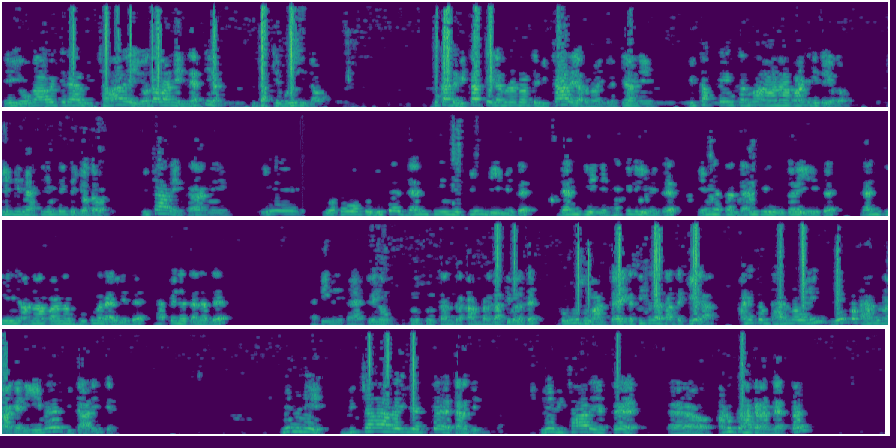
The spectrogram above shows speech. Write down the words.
ඒ යෝගාවචරය විචාරය යොදවන්නේ නැතිනම් විතක්කේ මුල සිඳනවා. මොකද විතක්කේ ලැබුණකොට විචාරය ලැබනවා කියලා කියන්නේ විතක්කයෙන් කරන ආනාපාන හිත යොදවනවා. පින්දීම හැකීමේ හිත යොදවන. ਵਿਚාරයෙන් කරන්නේ ඒ යොදවපු හිත දැන් තියෙන්නේ පින්දීමේද දැන් තියෙන්නේ හැකිලීමේද එහෙම නැත්නම් දැන් තියෙන්නේ උදරයේද දැන් තියෙන්නේ ආනාපාන හුස්ම රැල්ලේද හැපෙන තැනද ඇති වෙන නිසා ඇති වෙන කුළුසුල් තන්ත්‍ර කම්පන ගතිවලද උණුසුමක්ද ඒක සිතල සද්ද කියලා අනිකුත් ධර්ම වලින් වෙන්කොට හඳුනා ගැනීම විචාරයෙන් කෙරේ. මෙන්න මේ විචාරයට තන දෙන්න. මේ විචාරයට අනුග්‍රහ කරන්නේ නැත්නම්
